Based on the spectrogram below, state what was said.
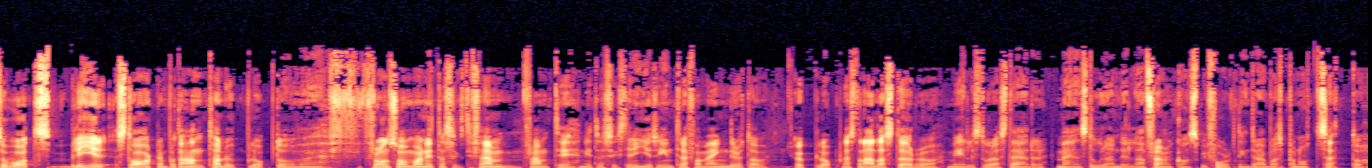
Så Watts blir starten på ett antal upplopp då. Från sommaren 1965 fram till 1969 så inträffar mängder av upplopp. Nästan alla större och medelstora städer med en stor andel afroamerikansk befolkning drabbas på något sätt. Då.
